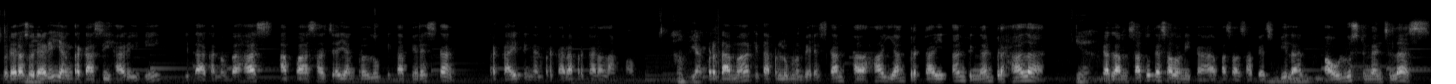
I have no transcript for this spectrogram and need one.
Saudara-saudari yang terkasih hari ini, kita akan membahas apa saja yang perlu kita bereskan terkait dengan perkara-perkara lampau. Yang pertama, kita perlu membereskan hal-hal yang berkaitan dengan berhala. Ya. Dalam 1 Tesalonika pasal 1 ayat 9, Paulus dengan jelas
